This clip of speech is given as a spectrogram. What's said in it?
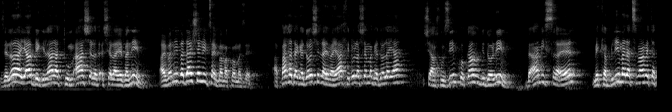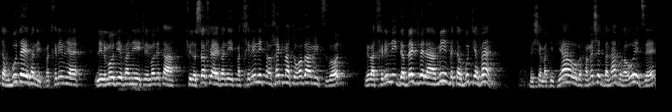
זה לא היה בגלל הטומאה של, של היוונים, היוונים ודאי שהם נמצאים במקום הזה. הפחד הגדול שלהם היה, חילול השם הגדול היה, שאחוזים כל כך גדולים בעם ישראל מקבלים על עצמם את התרבות היוונית, מתחילים ל- ללמוד יוונית, ללמוד את הפילוסופיה היוונית, מתחילים להתרחק מהתורה והמצוות ומתחילים להידבק ולהאמין בתרבות יוון. ושמתתיהו וחמשת בניו ראו את זה,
